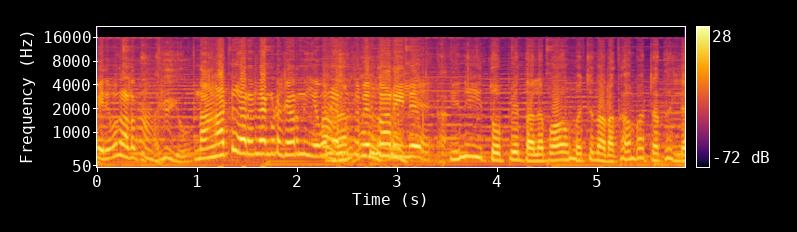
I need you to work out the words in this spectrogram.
പിരിവ് നടത്തും അയ്യോ നാട്ടുകാരെല്ലാം കൂടെ ചേർന്ന് പെരുമാറിയില്ലേ ഇനി ഈ തൊപ്പിയും തലപ്പാവും വെച്ച് നടക്കാൻ പറ്റത്തില്ല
